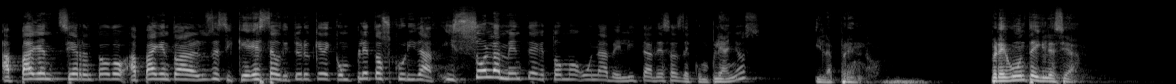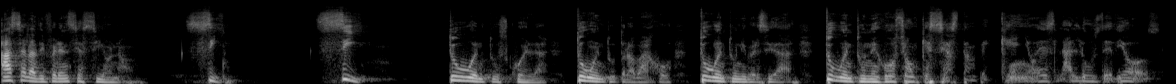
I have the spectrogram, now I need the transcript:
apaguen, cierren todo, apaguen todas las luces y que este auditorio quede completa oscuridad. Y solamente tomo una velita de esas de cumpleaños y la prendo. Pregunta iglesia, ¿hace la diferencia sí o no? Sí, sí. Tú en tu escuela, tú en tu trabajo, tú en tu universidad, tú en tu negocio, aunque seas tan pequeño, es la luz de Dios.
